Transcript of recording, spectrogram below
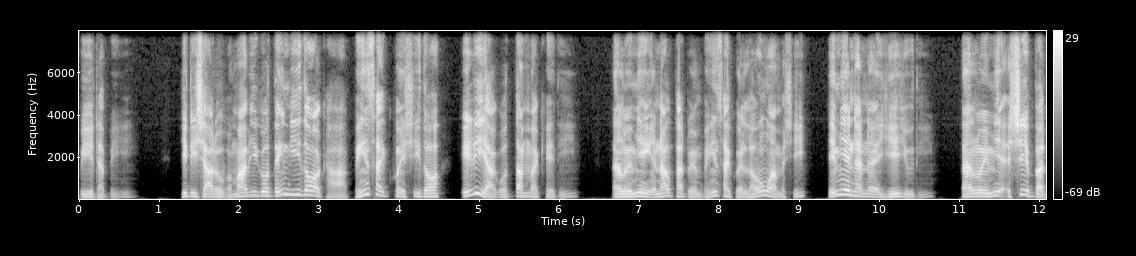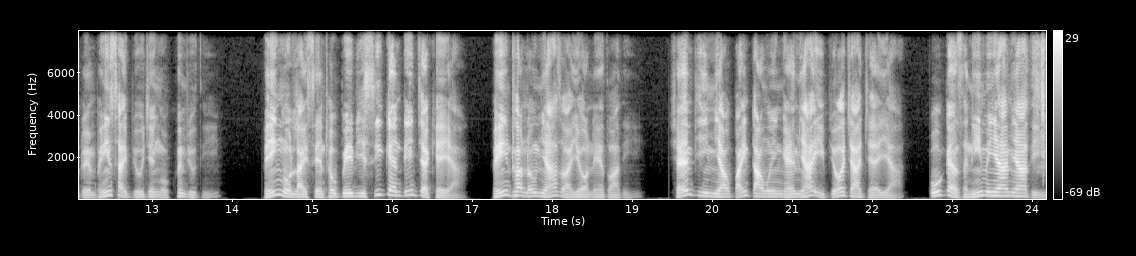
ပေးတတ်ပေ။ဂျီတီရှာတို့ဗမာပြည်ကိုသိမ်းပြီးသောအခါဘိန်းဆိုင်ခွင့်ရှိသောဧရိယာကိုတတ်မှတ်ခဲ့သည်။တန်လွင်မြစ်အနောက်ဘက်တွင်ဘိန်းဆိုင်ခွင့်လုံးဝမရှိမြင်းမြင့်ထန်တဲ့အရေးယူသည်။တန်လွင်မြစ်အရှေ့ဘက်တွင်ဘိန်းဆိုင်ပြိုးခြင်းကိုခွင့်ပြုသည်။ဘိန်းကိုလိုင်စင်ထုတ်ပေးပြီးစီကံတင်းကျပ်ခဲ့ရာဘိန်းထွက်နှုန်းများစွာလျော့နေသွားသည်။ရှမ်းပြည်မြောက်ပိုင်းတာဝန်ခံများ၏ပြောကြားချက်အရကိုးကန်ဇနီးမယားများသည်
